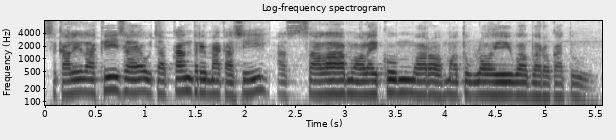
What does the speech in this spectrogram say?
Sekali lagi saya ucapkan terima kasih. Assalamualaikum warahmatullahi wabarakatuh.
